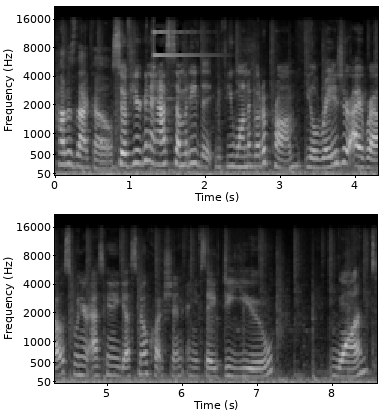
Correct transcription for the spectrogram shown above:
How does that go? So if you're gonna ask somebody that if you want to go to prom, you'll raise your eyebrows when you're asking a yes/no question, and you say, "Do you want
